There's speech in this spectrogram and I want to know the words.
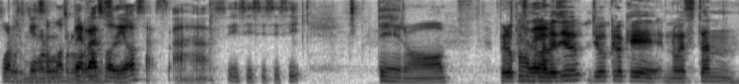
porque somos por perras odio, sí. odiosas. Ajá, sí, sí, sí, sí, sí. Pero, Pero pues A a, la vez yo, yo creo que no es tan,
